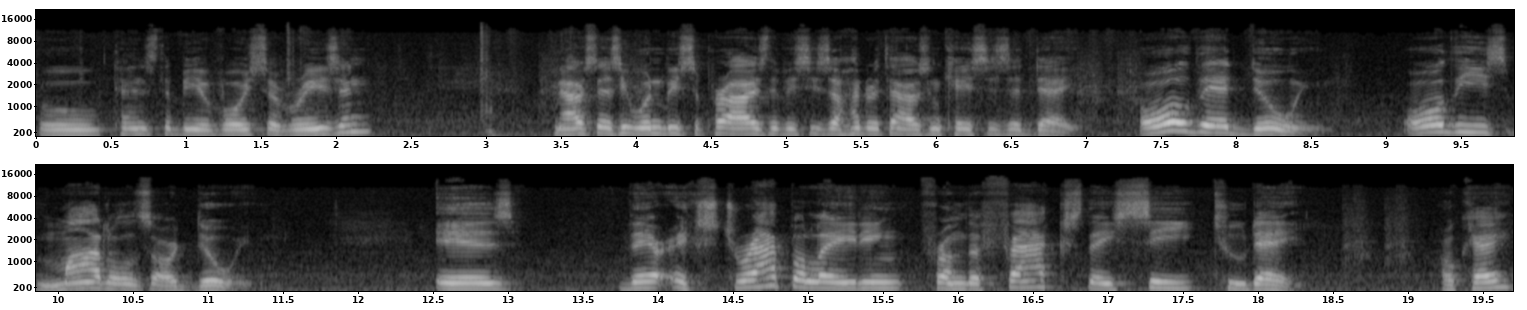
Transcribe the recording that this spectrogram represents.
who tends to be a voice of reason, now says he wouldn't be surprised if he sees 100,000 cases a day. All they're doing, all these models are doing, is they're extrapolating from the facts they see today. Okay?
